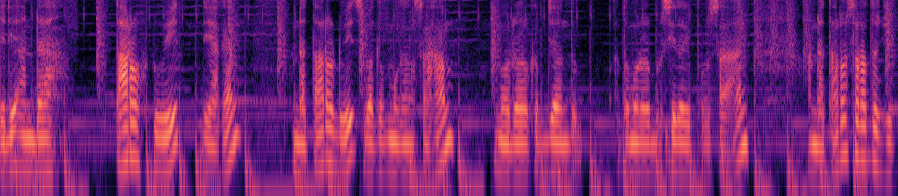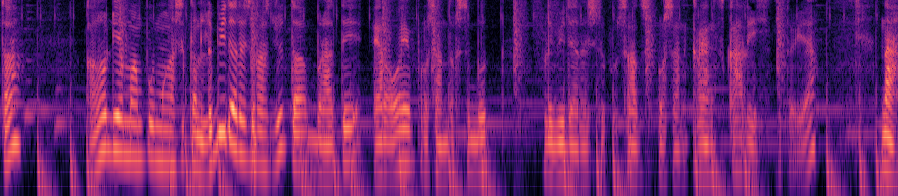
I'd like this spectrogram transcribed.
Jadi Anda taruh duit, ya kan? Anda taruh duit sebagai pemegang saham, modal kerja untuk atau modal bersih dari perusahaan, Anda taruh 100 juta, kalau dia mampu menghasilkan lebih dari 100 juta, berarti ROE perusahaan tersebut lebih dari 100%. Keren sekali gitu ya. Nah,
